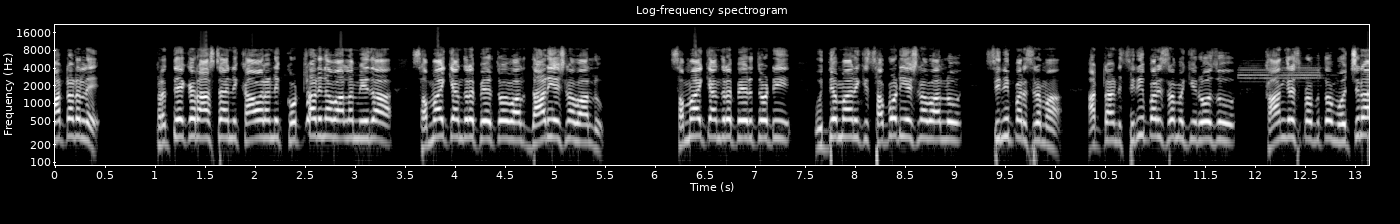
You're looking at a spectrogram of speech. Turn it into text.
మాట్లాడలే. ప్రత్యేక రాష్ట్రాన్ని కావాలని కొట్లాడిన వాళ్ళ మీద సమాఖ్యాంధ్ర పేరుతో వాళ్ళు దాడి చేసిన వాళ్ళు సమాఖ్యాంధ్ర పేరుతోటి ఉద్యమానికి సపోర్ట్ చేసిన వాళ్ళు సినీ పరిశ్రమ. అట్లాంటి సినీ పరిశ్రమకి ఈరోజు కాంగ్రెస్ ప్రభుత్వం వచ్చినా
